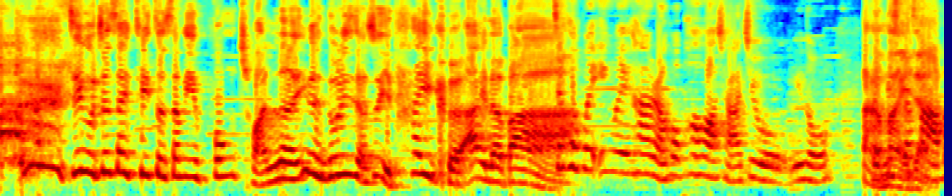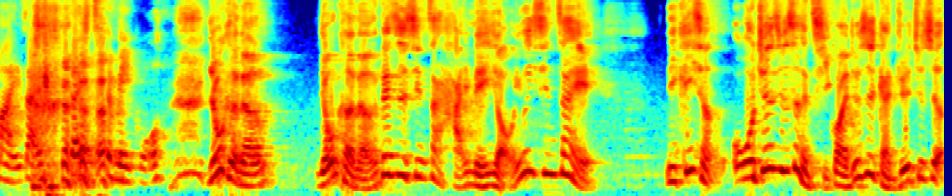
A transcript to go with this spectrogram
结果就在推特上面疯传了，因为很多人想说也太可爱了吧这，样会不会因为他，然后泡泡茶就 you know 大卖大卖在在 在美国？有可能，有可能，但是现在还没有，因为现在你可以想，我觉得就是很奇怪，就是感觉就是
